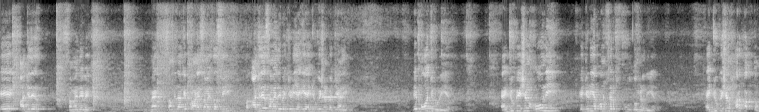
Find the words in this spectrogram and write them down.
ਇਹ ਅੱਜ ਦੇ ਸਮੇਂ ਦੇ ਵਿੱਚ, ਮੈਂ ਸਮਝਦਾ ਕਿ ਪੁਰਾਣੇ ਸਮੇਂ 'ਚ ਤਾਂ ਸੀ ਪਰ ਅੱਜ ਦੇ ਸਮੇਂ ਦੇ ਵਿੱਚ ਜਿਹੜੀ ਹੈਗੀ ਐਜੂਕੇਸ਼ਨ ਬੱਚਿਆਂ ਦੀ, ਇਹ ਬਹੁਤ ਜ਼ਰੂਰੀ ਹੈ। ਐਜੂਕੇਸ਼ਨ ਉਹ ਨਹੀਂ ਕਿ ਜਿਹੜੀ ਆਪਾਂ ਨੂੰ ਸਿਰਫ ਸਕੂਲ ਤੋਂ ਮਿਲਦੀ ਹੈ। ਐਜੂਕੇਸ਼ਨ ਹਰ ਪੱਖ ਤੋਂ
